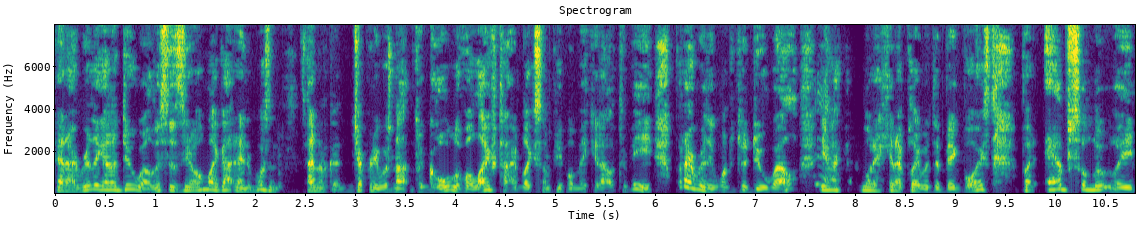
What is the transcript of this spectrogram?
and I really got to do well. This is, you know, oh my God. And it wasn't, I don't know, Jeopardy was not the goal of a lifetime like some people make it out to be, but I really wanted to do well. You know, what can I play with the big boys? But absolutely,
